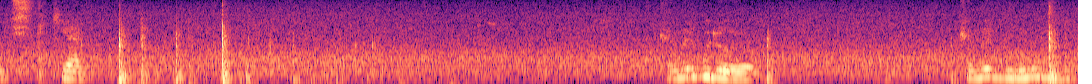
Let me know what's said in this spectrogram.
otistikyen. Kömür bloğu. Kömür bloğu bulduk.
